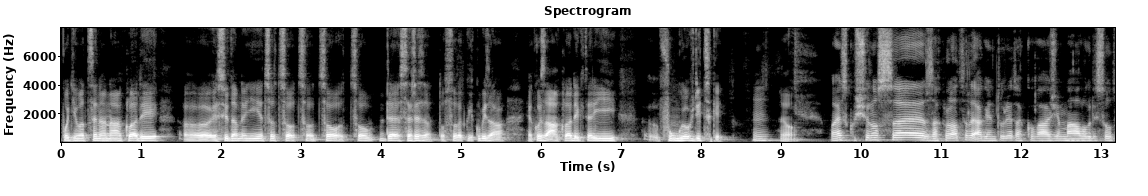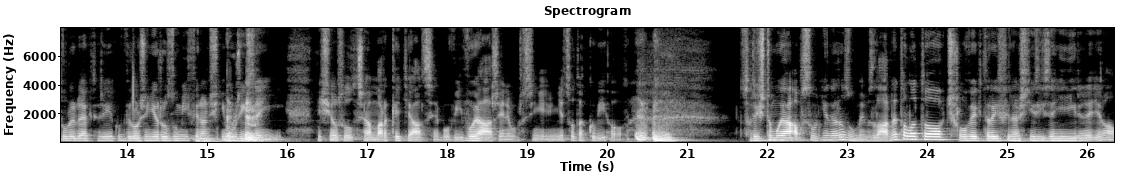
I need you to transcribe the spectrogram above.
podívat se na náklady, e, jestli tam není něco, co, co, co, co jde seřezat. To jsou takové zá, jako základy, které fungují vždycky. Hmm. Jo. Moje zkušenost se zakladateli agentury je taková, že málo kdy jsou to lidé, kteří jako vyloženě rozumí finančnímu řízení. Většinou jsou to třeba marketáci nebo vývojáři nebo prostě něco takového. Co když tomu já absolutně nerozumím? Zvládne tohleto člověk, který finanční řízení nikdy nedělal?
